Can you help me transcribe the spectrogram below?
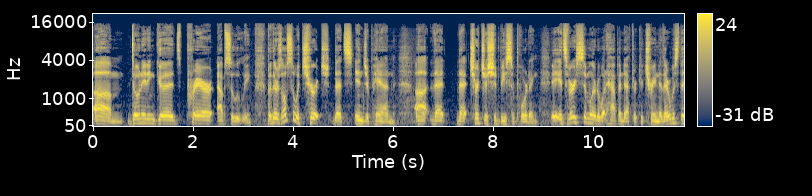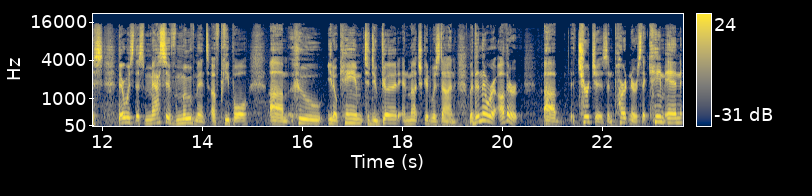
Um, donating goods, prayer, absolutely. But there's also a church that's in Japan uh, that that churches should be supporting. It's very similar to what happened after Katrina. There was this there was this massive movement of people um, who you know came to do good, and much good was done. But then there were other uh, churches and partners that came in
